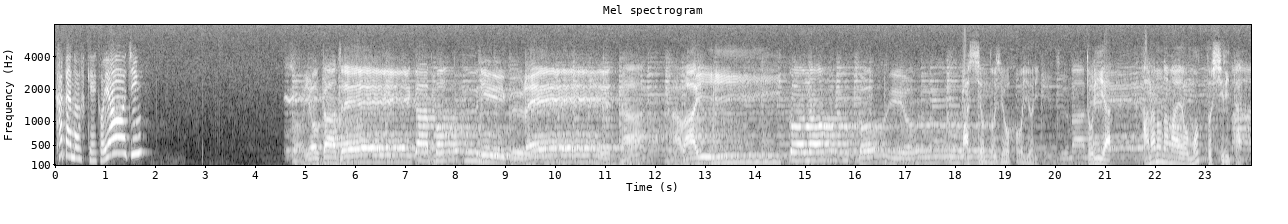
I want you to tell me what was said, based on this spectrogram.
肩の老けご用心。そよ風が僕にくれた。可愛いこの子よファッションの情報より鳥や花の名前をもっと知りたい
